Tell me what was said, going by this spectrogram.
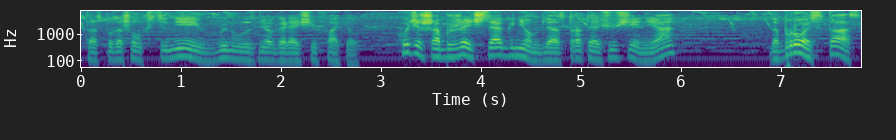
Стас подошел к стене и вынул из нее горящий факел. Хочешь обжечься огнем для остроты ощущений, а? Да брось, Стас!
